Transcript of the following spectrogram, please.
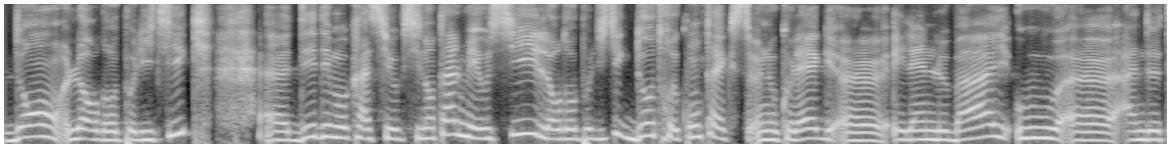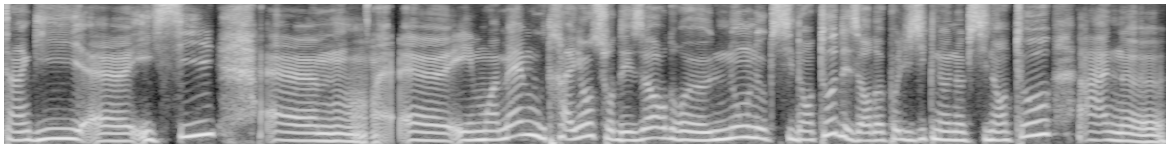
dans l'ordre politique des démocraties occidentale, mais aussi l'ordre politique d'autres contextes. Nos collègues euh, Hélène Lebaille ou euh, Anne de Tinguy euh, ici et moi-même, nous travaillons sur des ordres non occidentaux, des ordres politiques non occidentaux. Anne,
